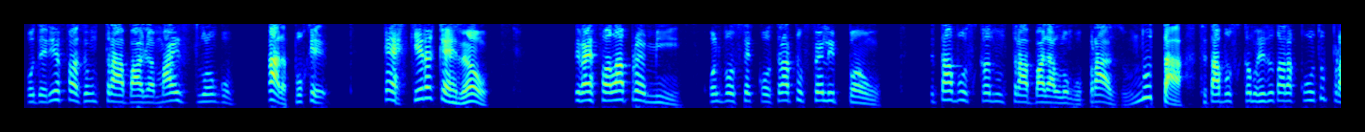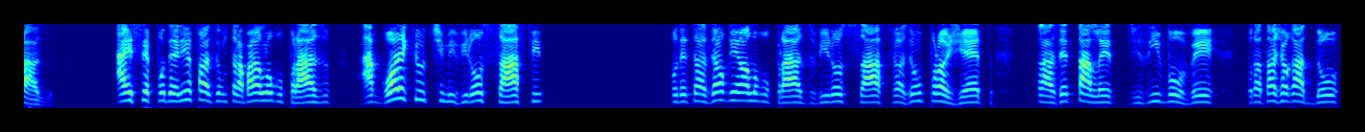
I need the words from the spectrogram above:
Poderia fazer um trabalho a mais longo. Cara, porque quer queira, quer não, você vai falar pra mim, quando você contrata o Felipão, você tá buscando um trabalho a longo prazo? Não tá. Você tá buscando resultado a curto prazo. Aí você poderia fazer um trabalho a longo prazo. Agora que o time virou SAF, poder trazer alguém a longo prazo, virou SAF, fazer um projeto, trazer talento, desenvolver, contratar jogador,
